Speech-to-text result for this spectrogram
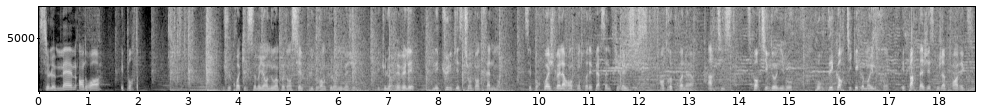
C'est le même endroit et pourtant Je crois qu'il sommeille en nous un potentiel plus grand que l'on imagine, et que le révéler n'est qu'une question d'entraînement. C'est pourquoi je vais à la rencontre des personnes qui réussissent, entrepreneurs, artistes, sportifs de haut niveau, pour décortiquer comment ils font et partager ce que j'apprends avec vous.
